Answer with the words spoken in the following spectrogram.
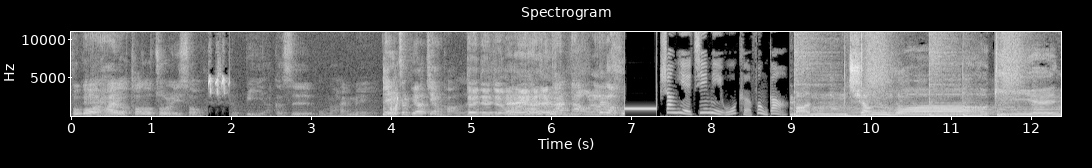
不过他有偷偷做了一首的弊啊，可是我们还没，哎，这不要讲好了。，对对对，我们还在探讨啦。那个商业机密无可奉告。满腔花奇言，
